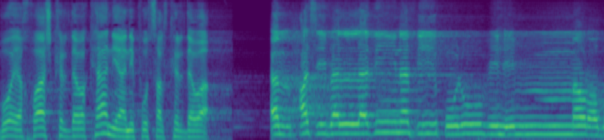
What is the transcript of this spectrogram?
بۆیە خوش کردەوەکانیانی پوچەڵ کردەوە. أم حسب الذين في قلوبهم مرض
